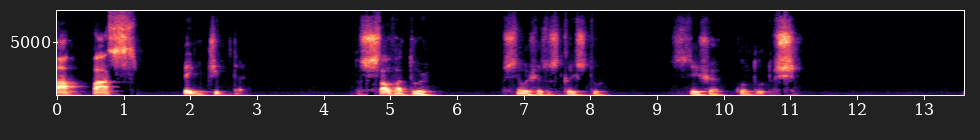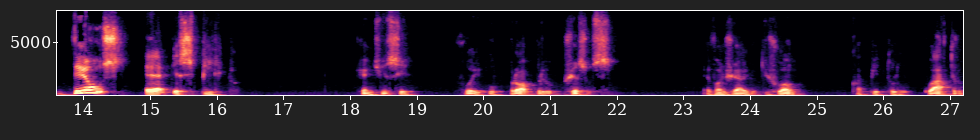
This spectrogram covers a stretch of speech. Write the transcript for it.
a paz bendita do Salvador, o Senhor Jesus Cristo, seja com todos. Deus é Espírito. Quem disse foi o próprio Jesus. Evangelho de João, capítulo 4,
